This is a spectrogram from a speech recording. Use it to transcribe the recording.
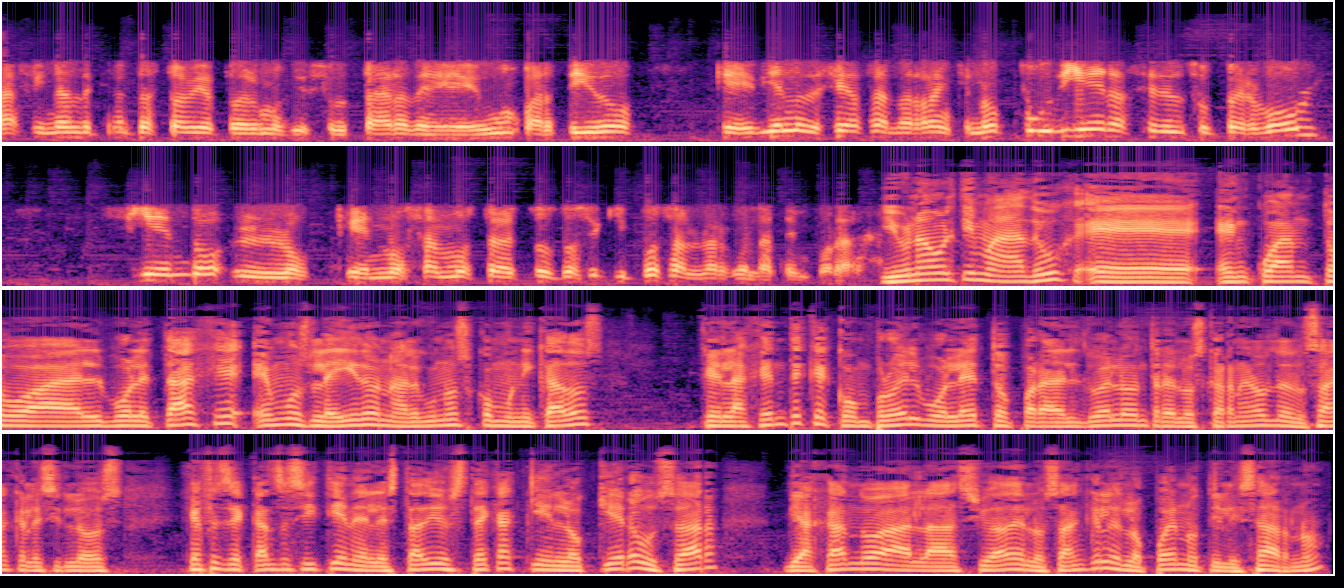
a final de cuentas todavía podremos disfrutar de un partido que bien lo decías al arranque, no pudiera ser el Super Bowl siendo lo que nos han mostrado estos dos equipos a lo largo de la temporada. Y una última, Doug, eh, en cuanto al boletaje, hemos leído en algunos comunicados que la gente que compró el boleto para el duelo entre los Carneros de Los Ángeles y los Jefes de Kansas City en el Estadio Azteca, quien lo quiera usar viajando a la ciudad de Los Ángeles lo pueden utilizar, ¿no?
